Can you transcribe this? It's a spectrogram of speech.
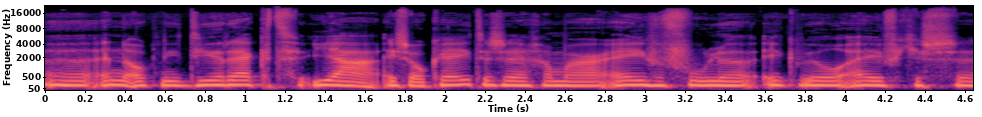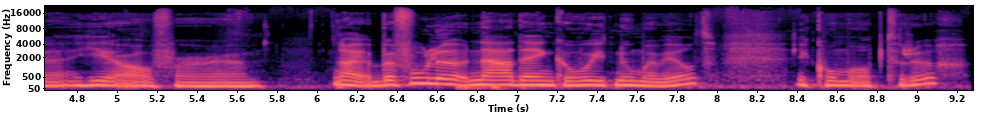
Uh, en ook niet direct ja is oké te zeggen, maar even voelen. Ik wil eventjes uh, hierover nou ja, bevoelen, nadenken, hoe je het noemen wilt. Ik kom erop terug.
